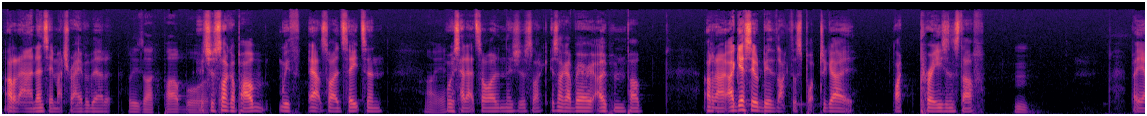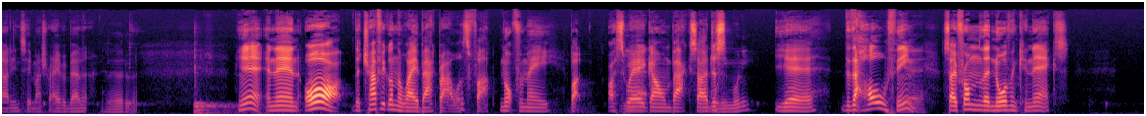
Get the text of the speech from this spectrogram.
I don't know. I don't see much rave about it. What is like a pub or? It's just like a pub with outside seats, and Oh, yeah. we sat outside, and there's just like it's like a very open pub. I don't know. I guess it would be like the spot to go, like prees and stuff. Hmm. But yeah, I didn't see much rave about it. Never heard of it. Yeah, and then oh, the traffic on the way back, bro, was fucked. Not for me, but I swear Yeah. going back. So I just Money, money? yeah, the, the whole thing. Yeah. So from the NorthConnex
